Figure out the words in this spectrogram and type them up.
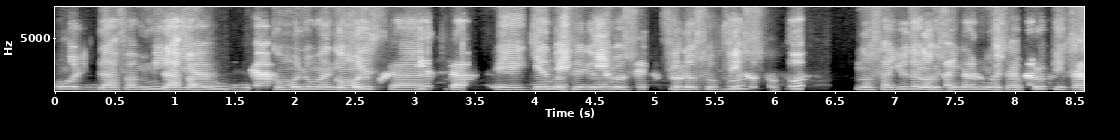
poli, la familia, la familia, como lo como lo manifiesta, eh, guiándose de eh, otros de otros filósofos, filósofos, nos ayuda a nos cuestionar nuestra propia nuestra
